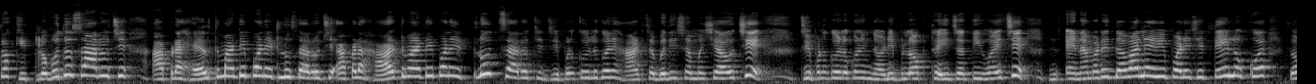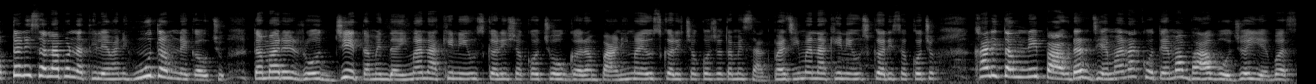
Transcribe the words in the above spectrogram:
તો કેટલો બધો સારો છે. આપણા હેલ્થ માટે પણ એટલું સારું છે. આપણા હાર્ટ માટે પણ એટલું જ સારું છે. જે પણ કોઈ લોકોને હાર્ટ સંબંધી સમસ્યાઓ છે, જે પણ કોઈ લોકોની નળી બ્લોક થઈ જતી હોય છે, એના માટે દવા લેવી પડે છે. તે લોકોએ ડૉક્ટરની સલાહ પણ નથી લેવાની. હું તમને કહું છું, તમારે રોજ તમે દહીંમાં નાખીને યુઝ કરી શકો છો, ગરમ પાણીમાં યુઝ યુઝ કરી શકો છો. તમે શાકભાજીમાં નાખીને યુઝ કરી શકો છો. ખાલી તમને પાવડર જેમાં નાખો તેમાં ભાવવો જોઈએ બસ.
